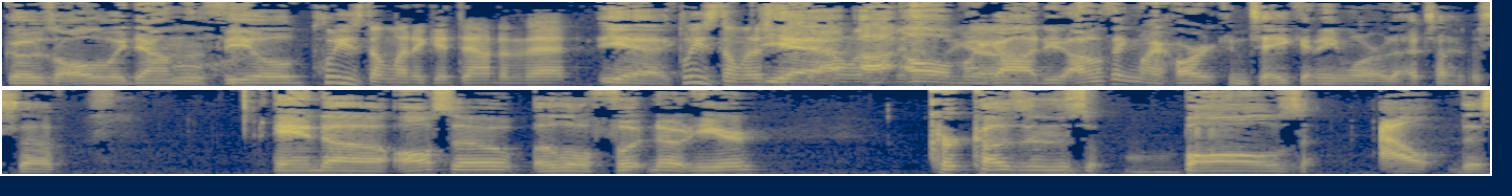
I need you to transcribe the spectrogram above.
Goes all the way down the field. Please don't let it get down to that. Yeah, Please don't let it yeah. down with a I, oh my go. god, dude! I don't think my heart can take any more of that type of stuff. And uh, also a little footnote here: Kirk Cousins balls out this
